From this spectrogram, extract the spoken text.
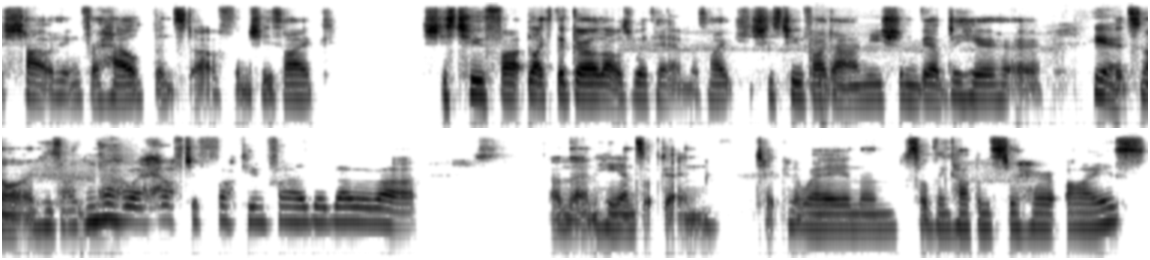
shouting for help and stuff. And she's like, she's too far. Like the girl that was with him was like, she's too far down. You shouldn't be able to hear her. yeah. It's not. And he's like, no, I have to fucking find her, blah, blah, blah. And then he ends up getting taken away. And then something happens to her eyes.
